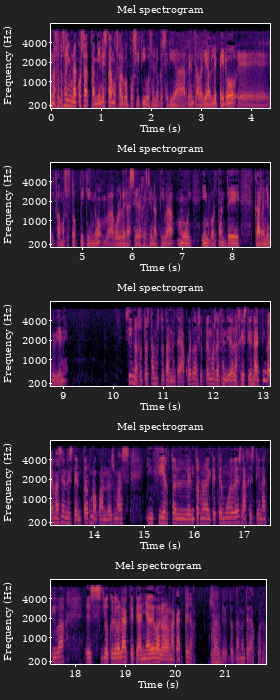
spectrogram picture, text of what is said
nosotros hay una cosa, también estamos algo positivos en lo que sería renta variable, pero eh, el famoso stock picking no va a volver a ser gestión activa muy importante cada año que viene. Sí, nosotros estamos totalmente de acuerdo. Siempre hemos defendido la gestión activa, además en este entorno. Cuando es más incierto el entorno en el que te mueves, la gestión activa es, yo creo, la que te añade valor a una cartera. O sea, que totalmente de acuerdo.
